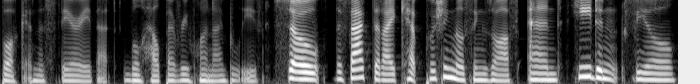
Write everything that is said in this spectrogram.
book and this theory that will help everyone, I believe. So the fact that I kept pushing those things off and he didn't feel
